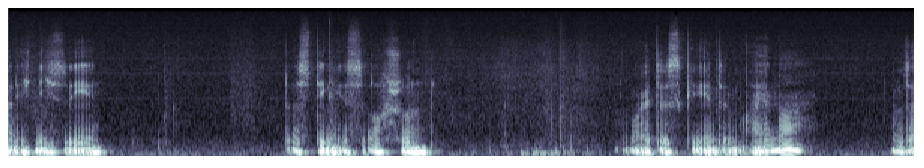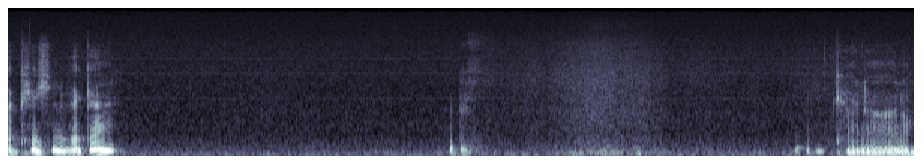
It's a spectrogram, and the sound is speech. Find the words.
kann ich nicht sehen. Das Ding ist auch schon weitestgehend im Eimer. Unser Küchenwecker. Keine Ahnung.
